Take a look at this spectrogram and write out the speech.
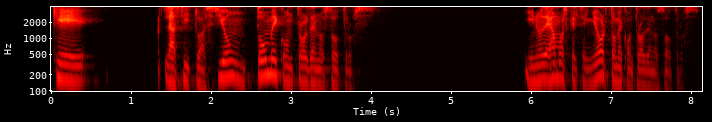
que la situación tome control de nosotros. Y no dejamos que el Señor tome control de nosotros,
